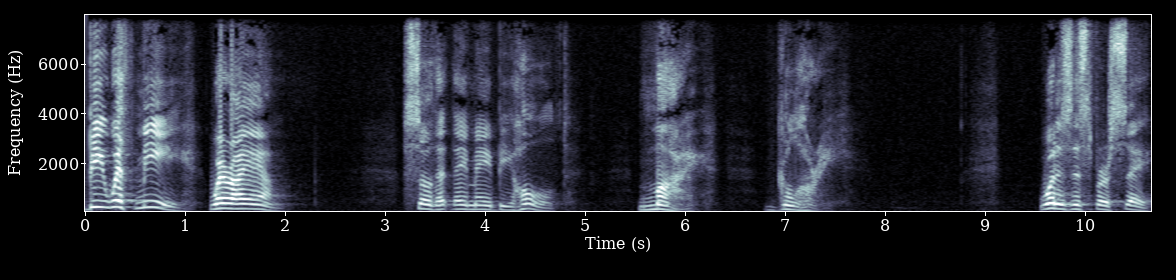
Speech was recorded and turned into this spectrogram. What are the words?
be with me where I am, so that they may behold my glory. What does this verse say?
